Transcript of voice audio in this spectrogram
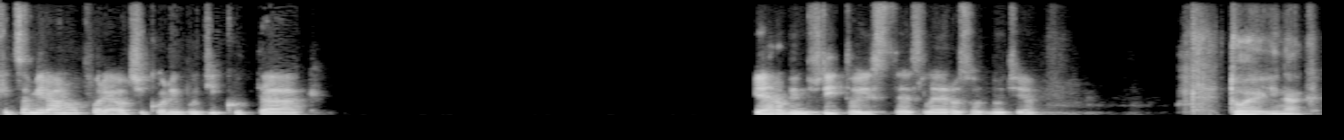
keď sa mi ráno otvoria oči kvôli budíku, tak ja robím vždy to isté zlé rozhodnutie. To je inak.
